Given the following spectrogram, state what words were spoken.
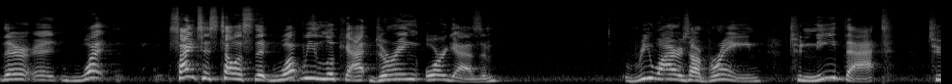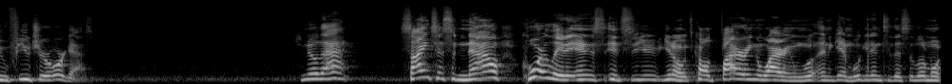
there, uh, what scientists tell us that what we look at during orgasm rewires our brain to need that to future orgasm. you know that? Scientists have now correlated, and it's, it's you, you, know it's called firing and wiring. And, we'll, and, again, we'll get into this a little more.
